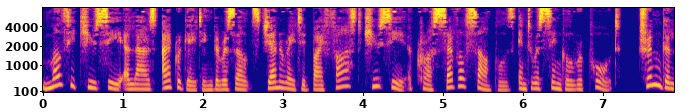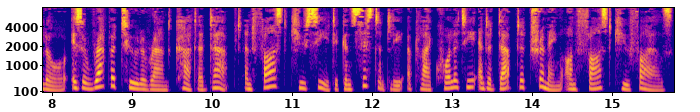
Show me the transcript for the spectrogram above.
MultiQC allows aggregating the results generated by FastQC across several samples into a single report. TrimGalore is a wrapper tool around Cutadapt and FastQC to consistently apply quality and adapter trimming on FastQ files.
